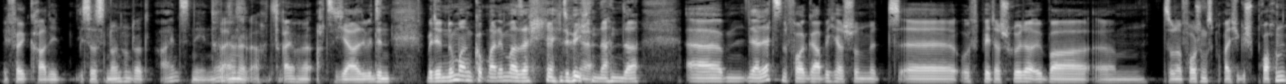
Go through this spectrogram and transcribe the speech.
mir fällt gerade, ist das 901? Nee, ne? 380. 380, ja. Mit den, mit den Nummern kommt man immer sehr schnell durcheinander. Ja. Ähm, in der letzten Folge habe ich ja schon mit äh, Ulf-Peter Schröder über ähm, Sonderforschungsbereiche gesprochen.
